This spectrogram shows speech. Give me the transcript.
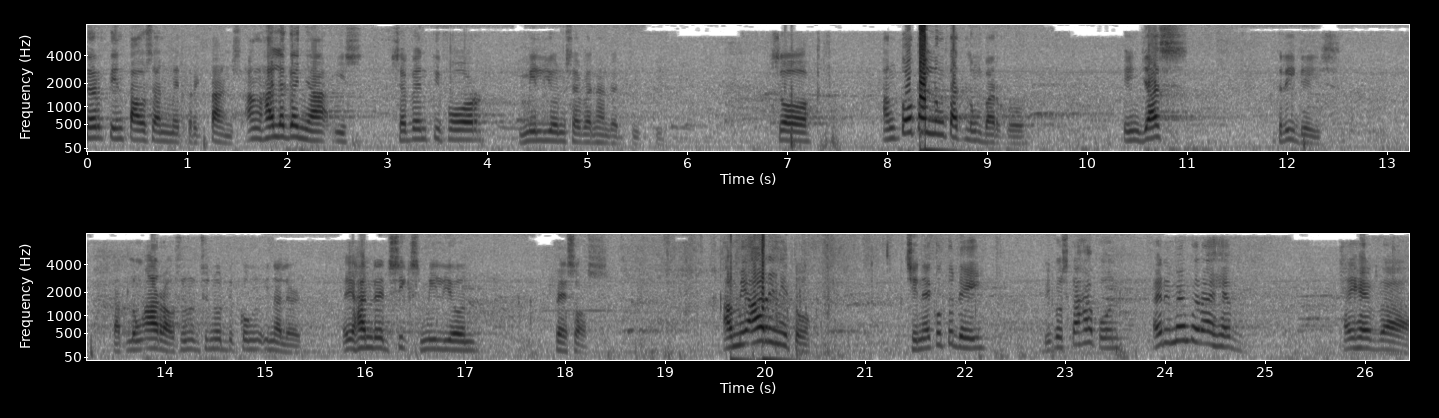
13,000 metric tons. Ang halaga niya is 74 million 750. So, ang total ng tatlong barko in just 3 days, tatlong araw, sunod-sunod kong inalert, ay 106 million pesos. Ang may-ari nito, chinek ko today, because kahapon, I remember I have I have uh,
